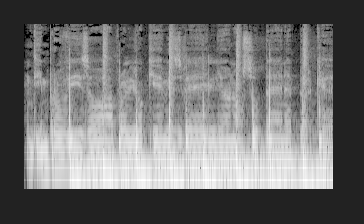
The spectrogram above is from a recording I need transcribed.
D'improvviso apro gli occhi e mi sveglio, non so bene perché.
